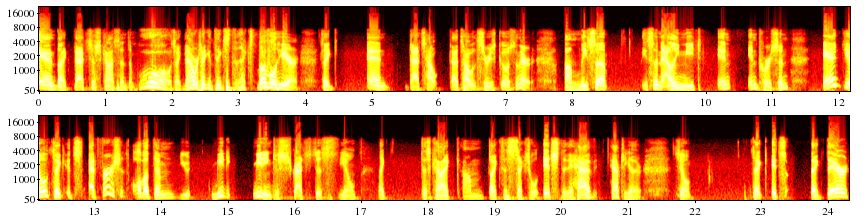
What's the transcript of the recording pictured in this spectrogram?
and like that just kind of sends them whoa it's like now we're taking things to the next level here. It's like and that's how that's how the series goes from there. Um lisa lisa and Allie meet in in person and you know it's like it's at first it's all about them you meeting meeting to scratch this you know like this kind of like um like this sexual itch that they have have together. So it's like it's like they're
